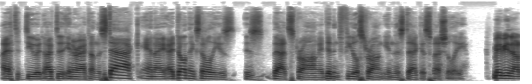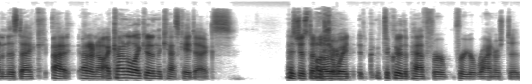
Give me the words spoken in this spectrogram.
I have to do it. I have to interact on the stack, and I, I don't think subtlety is is that strong. It didn't feel strong in this deck, especially. Maybe not in this deck. I I don't know. I kind of like it in the Cascade decks. As just oh, another sure. way to clear the path for for your Rhinos to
